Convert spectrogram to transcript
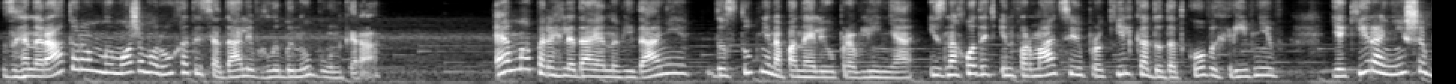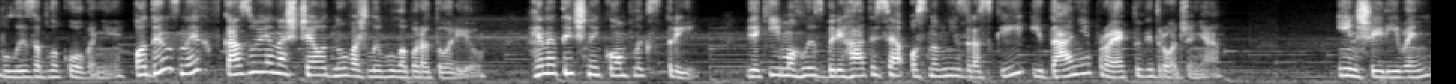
З генератором ми можемо рухатися далі в глибину бункера. Емма переглядає нові дані, доступні на панелі управління, і знаходить інформацію про кілька додаткових рівнів, які раніше були заблоковані. Один з них вказує на ще одну важливу лабораторію генетичний комплекс 3, в якій могли зберігатися основні зразки і дані проекту відродження. Інший рівень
